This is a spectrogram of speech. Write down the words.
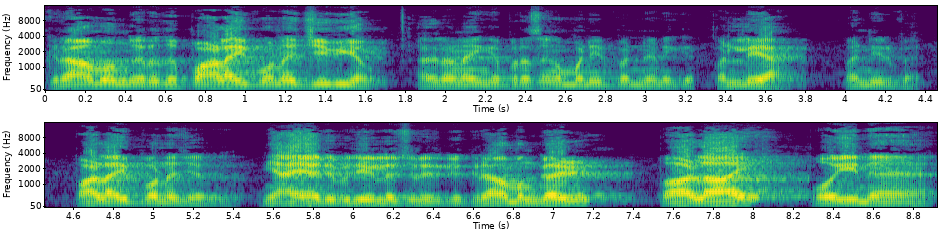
கிராமங்கிறது பாலாய் போன ஜீவியம். அதெல்லாம் நான் இங்க பிரசங்கம் பண்ணிருப்பேன்னு நினைக்கிறேன். பண்ணலையா? பண்ணிருப்பேன் பாலாய் போன ஜீவி நியாயாதிபதிகள் சொல்லியிருக்கு கிராமங்கள் பாழாய் போயின.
